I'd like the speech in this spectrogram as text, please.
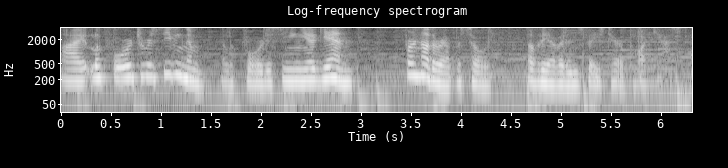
I look forward to receiving them. I look forward to seeing you again for another episode of the Evidence Based Hair podcast.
